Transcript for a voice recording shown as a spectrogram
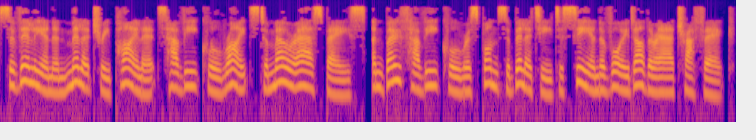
civilian and military pilots have equal rights to MOA airspace, and both have equal responsibility to see and avoid other air traffic.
